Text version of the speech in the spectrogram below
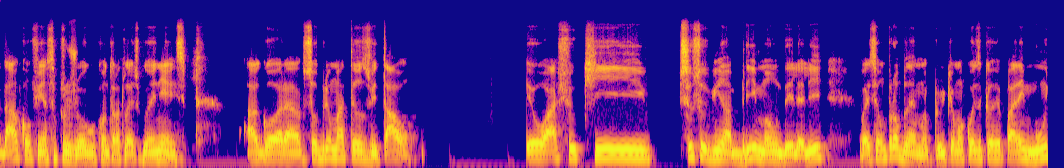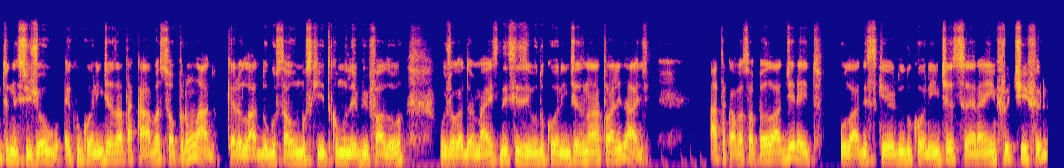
dar confiança para o jogo contra o Atlético Goianiense. Agora, sobre o Matheus Vital, eu acho que se o Silvinho abrir mão dele ali, vai ser um problema, porque uma coisa que eu reparei muito nesse jogo é que o Corinthians atacava só por um lado, que era o lado do Gustavo Mosquito, como o Levi falou, o jogador mais decisivo do Corinthians na atualidade. Atacava só pelo lado direito. O lado esquerdo do Corinthians era infrutífero.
